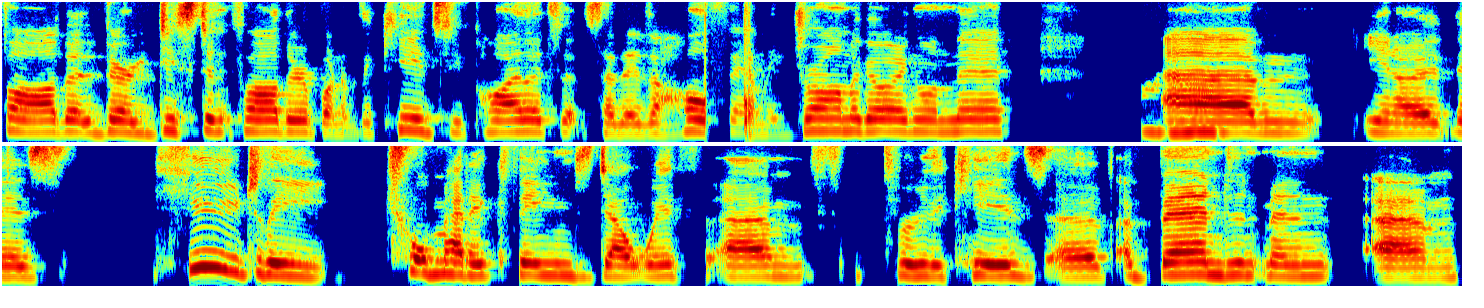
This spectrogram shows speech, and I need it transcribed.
father, the very distant father of one of the kids who pilots it. So there's a whole family drama going on there. Um, you know, there's hugely traumatic themes dealt with um, through the kids of abandonment. Um,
